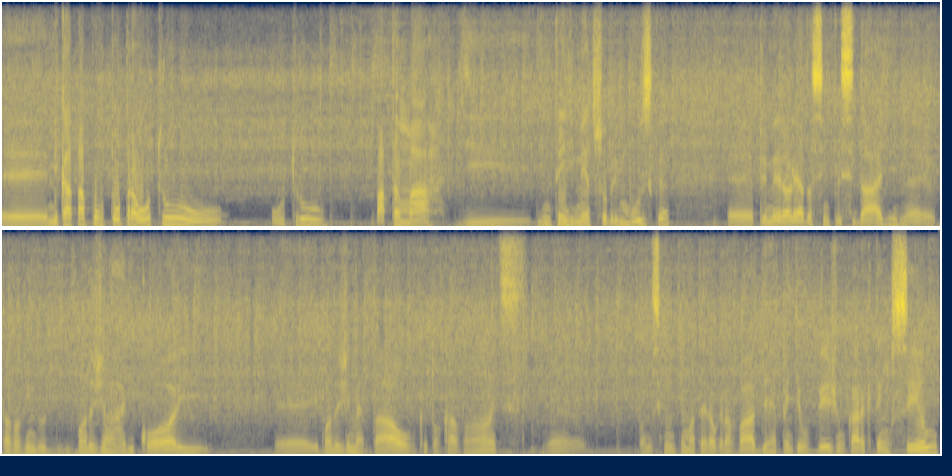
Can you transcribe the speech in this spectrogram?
é, me catapultou para outro, outro patamar de, de, entendimento sobre música. É, primeiro aliado à simplicidade, né? Eu estava vindo de bandas de hardcore e, é, e, bandas de metal que eu tocava antes, né? bandas que não tinham material gravado. De repente eu vejo um cara que tem um selo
